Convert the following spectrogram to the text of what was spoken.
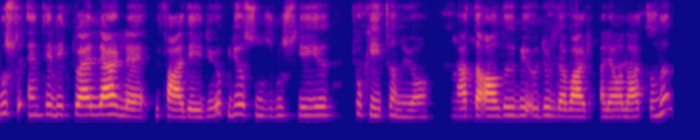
Rus entelektüellerle ifade ediyor. Biliyorsunuz Rusya'yı çok iyi tanıyor. Hatta aldığı bir ödül de var Alev. Alatlı'nın.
